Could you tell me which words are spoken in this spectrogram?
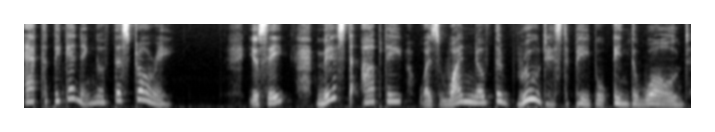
at the beginning of the story. You see, Mr. Uppity was one of the rudest people in the world,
